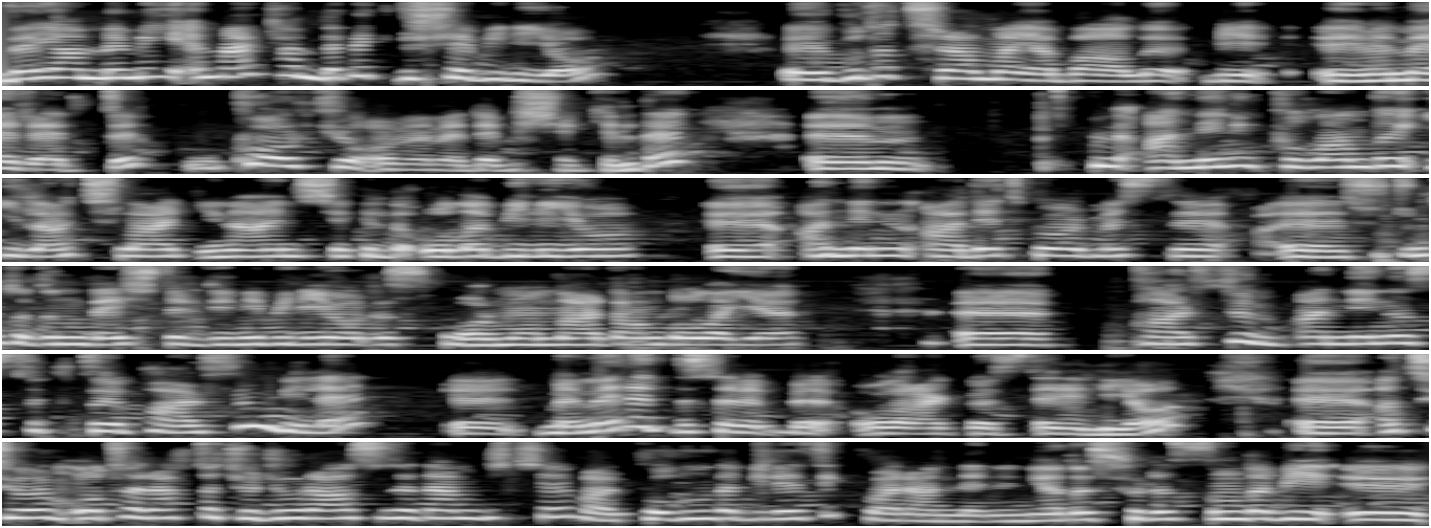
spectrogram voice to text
Veya memeyi emerken bebek düşebiliyor. E, bu da travmaya bağlı bir e, meme reddi. Korkuyor o memede bir şekilde. E, annenin kullandığı ilaçlar yine aynı şekilde olabiliyor. E, annenin adet görmesi, e, sütün tadını değiştirdiğini biliyoruz hormonlardan dolayı. E, parfüm, annenin sıktığı parfüm bile e, meme reddi sebebi olarak gösteriliyor. E, atıyorum o tarafta çocuğu rahatsız eden bir şey var. Kolunda bilezik var annenin ya da şurasında bir e,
